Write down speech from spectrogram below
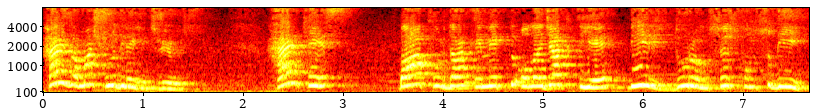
her zaman şunu dile getiriyoruz. Herkes Bağkur'dan emekli olacak diye bir durum söz konusu değil.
